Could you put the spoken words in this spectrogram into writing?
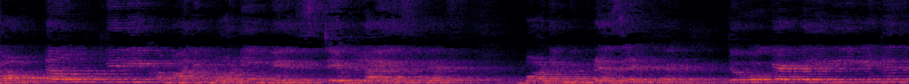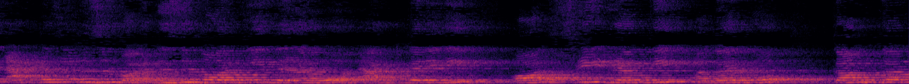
लॉन्ग टर्म के लिए हमारी बॉडी में स्टेबलाइज है बॉडी में प्रेजेंट है। तो वो क्या करेगी? It is act as a reservoir reservoir की तरह वो एक्ट करेगी और फ्री ड्रग की अगर वो कम कम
